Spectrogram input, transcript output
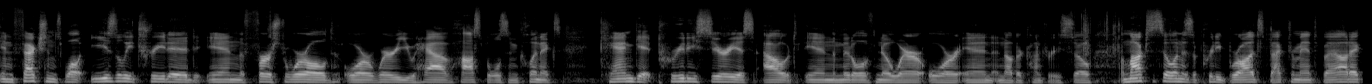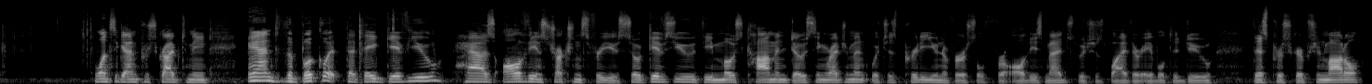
infections, while easily treated in the first world or where you have hospitals and clinics, can get pretty serious out in the middle of nowhere or in another country. So amoxicillin is a pretty broad spectrum antibiotic once again prescribed to me. And the booklet that they give you has all of the instructions for use. So it gives you the most common dosing regimen, which is pretty universal for all these meds, which is why they're able to do this prescription model.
